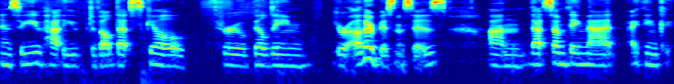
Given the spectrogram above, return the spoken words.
and so you've had you've developed that skill through building your other businesses. Um, that's something that I think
